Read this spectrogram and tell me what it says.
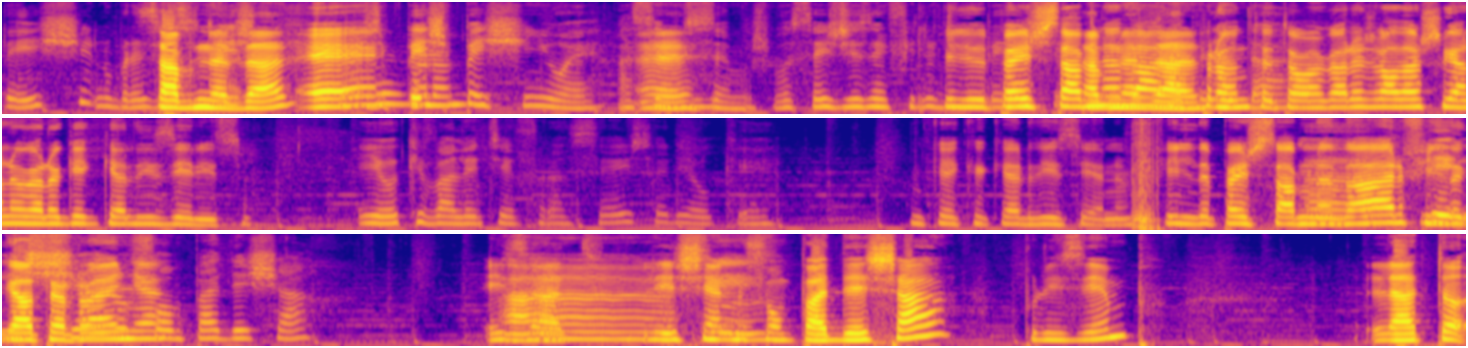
peixe. No Brasil Sabe nadar? É, Filho de peixe, peixinho é. Assim É. dizemos. Vocês dizem filho, filho de de peixe sabe, Sabe nadar. nadar. Pronto, então agora já lá chegaram. Agora o que é que quer dizer isso? E o equivalente em francês seria o quê? O que é que quer dizer? Filho de peixe sabe Ah, nadar, filho de gato arranha. pas des chats. Exato. Ah, Les chiens ne font pas des chats, por exemplo. La, to-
